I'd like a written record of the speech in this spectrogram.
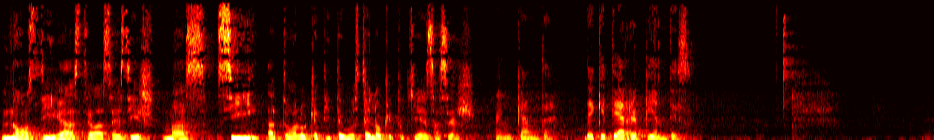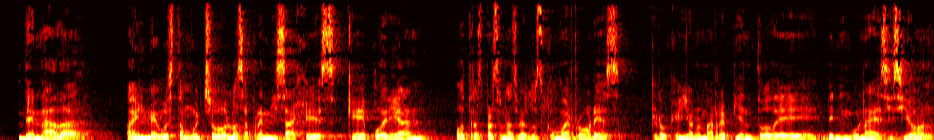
nos digas, te vas a decir más sí a todo lo que a ti te gusta y lo que tú quieres hacer. Me encanta. ¿De qué te arrepientes? De nada. A mí me gustan mucho los aprendizajes que podrían otras personas verlos como errores. Creo que yo no me arrepiento de, de ninguna decisión.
